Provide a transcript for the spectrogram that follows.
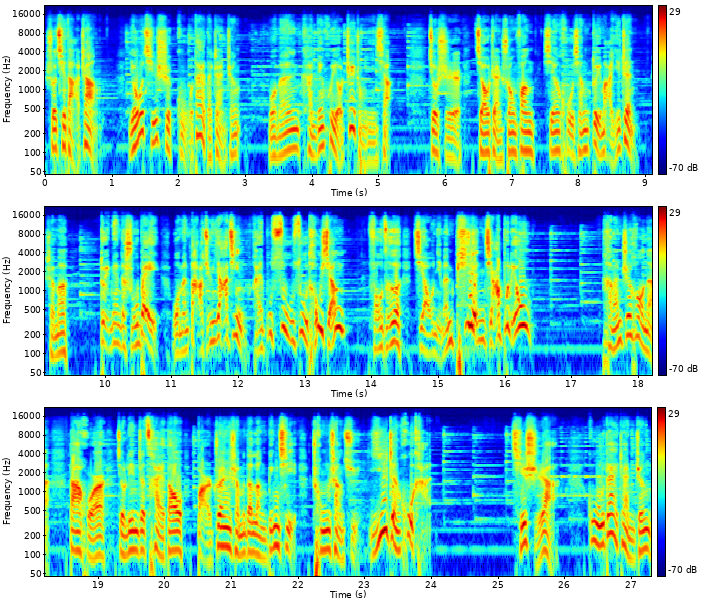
说起打仗，尤其是古代的战争，我们肯定会有这种印象，就是交战双方先互相对骂一阵，什么对面的鼠辈，我们大军压境，还不速速投降，否则叫你们片甲不留。喊完之后呢，大伙儿就拎着菜刀、板砖什么的冷兵器冲上去一阵互砍。其实啊，古代战争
